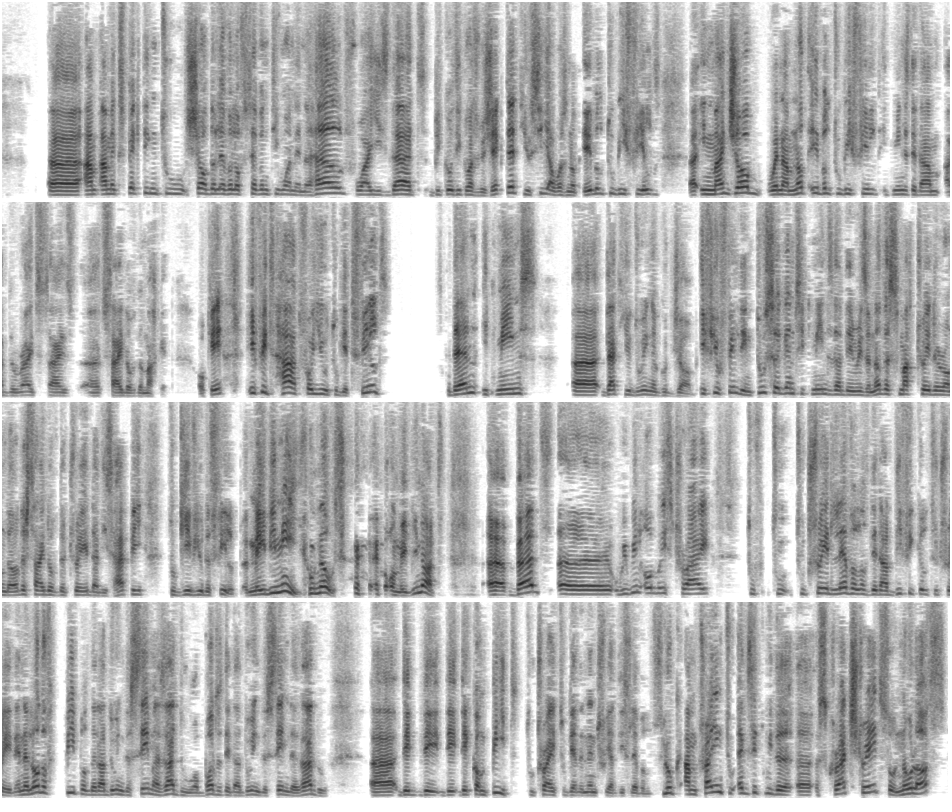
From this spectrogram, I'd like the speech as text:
uh, I'm, I'm, expecting to show the level of 71 and a half. Why is that? Because it was rejected. You see, I was not able to be filled. Uh, in my job, when I'm not able to be filled, it means that I'm at the right size uh, side of the market. Okay. If it's hard for you to get filled, then it means uh, that you're doing a good job. If you filled in two seconds, it means that there is another smart trader on the other side of the trade that is happy to give you the fill. Maybe me, who knows, or maybe not. Uh, but uh, we will always try to, to, to trade levels that are difficult to trade. And a lot of people that are doing the same as I do, or bots that are doing the same as I do, uh, they, they, they, they, compete to try to get an entry at these levels. Look, I'm trying to exit with a, a scratch trade, so no loss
